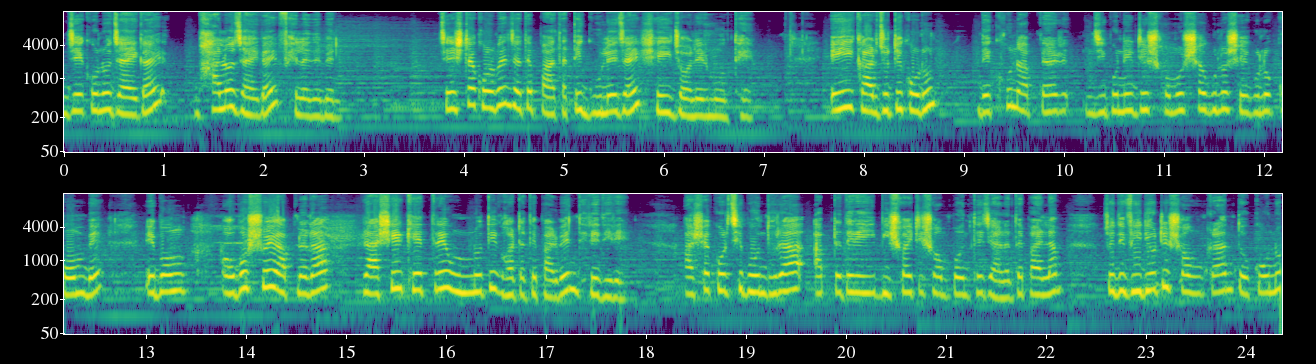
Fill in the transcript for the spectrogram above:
যে কোনো জায়গায়, ভালো জায়গায় ফেলে দেবেন। চেষ্টা করবেন যাতে পাতাটি গুলে যায় সেই জলের মধ্যে। এই কার্যটি করুন। দেখুন আপনার জীবনের যে সমস্যাগুলো, সেগুলো কমবে এবং অবশ্যই আপনারা রাশির ক্ষেত্রে উন্নতি ঘটাতে পারবেন ধীরে ধীরে। আশা করছি বন্ধুরা, আপনাদের এই বিষয়টি সম্বন্ধে জানাতে পারলাম। যদি ভিডিওটি সংক্রান্ত কোনো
